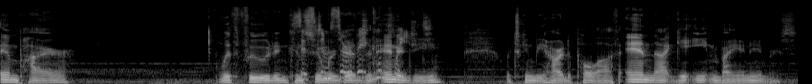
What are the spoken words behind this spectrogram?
empire with food and consumer goods and complete. energy, which can be hard to pull off and not get eaten by your neighbors.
